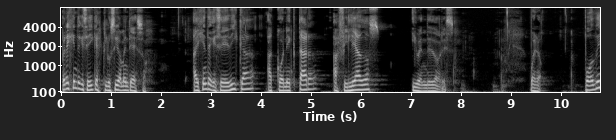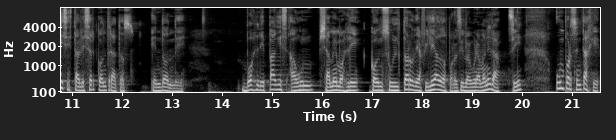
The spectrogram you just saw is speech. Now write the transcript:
Pero hay gente que se dedica exclusivamente a eso. Hay gente que se dedica a conectar afiliados y vendedores. Bueno, podés establecer contratos en donde vos le pagues a un, llamémosle, consultor de afiliados, por decirlo de alguna manera, ¿sí? un porcentaje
